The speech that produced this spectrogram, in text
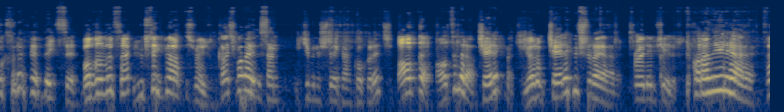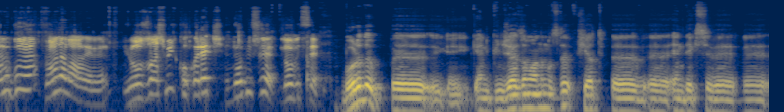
Kokoreç endeksi. baz alırsak yüksek bir artış mevcut. Kaç paraydı sen 2003'teyken kokoreç? 6. 6 lira. Çeyrek mi? Yarım. Çeyrek 3 lira yani. Öyle bir şeydir. Para değil yani. Tabii buna, buna da bağlayabilirim. Yozlaşmış kokoreç Lobisi. lobisi. Bu arada e, yani güncel zamanımızda fiyat e, e, endeksi ve, ve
